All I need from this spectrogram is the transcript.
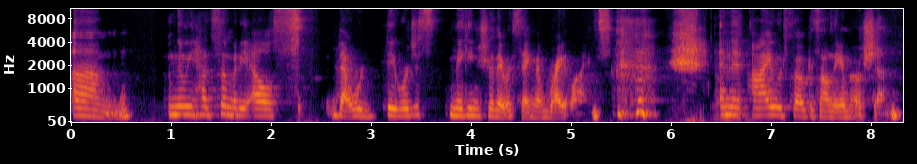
Um, and then we had somebody else that were they were just making sure they were saying the right lines. and then I would focus on the emotion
